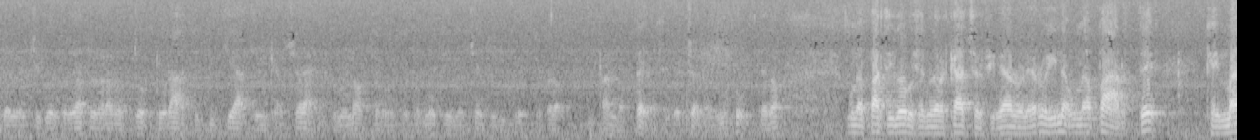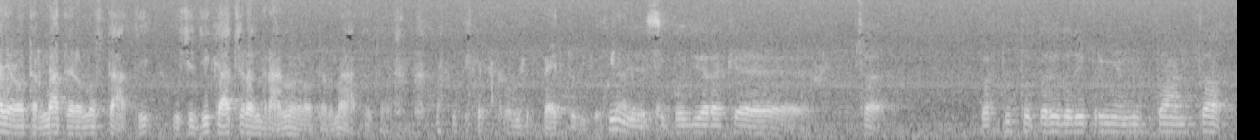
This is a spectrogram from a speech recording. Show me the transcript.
del circondario verranno torturati, picchiati, incarcerati, come notte erano totalmente innocenti di questo, però li fanno a pezzi, cioè niente, no? Una parte di loro uscendo dal carcere finiranno l'eroina, una parte che in mani alla lotta armata erano stati, usciti di carcere andranno nella lotta armata, cioè, con l'effetto di questo. Quindi si può dire che cioè, per tutto il periodo dei primi anni Ottanta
